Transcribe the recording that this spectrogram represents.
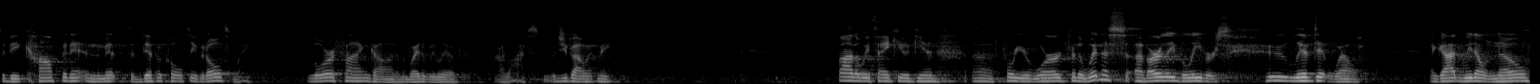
to be confident in the midst of difficulty, but ultimately glorifying God in the way that we live our lives. Would you bow with me? Father, we thank you again uh, for your word, for the witness of early believers who lived it well. And God, we don't know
